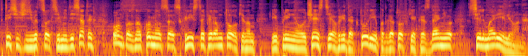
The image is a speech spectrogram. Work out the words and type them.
В 1970-х он познакомился с Кристофером Толкином и принял участие в редактуре и подготовке к изданию «Сильмариллиона».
